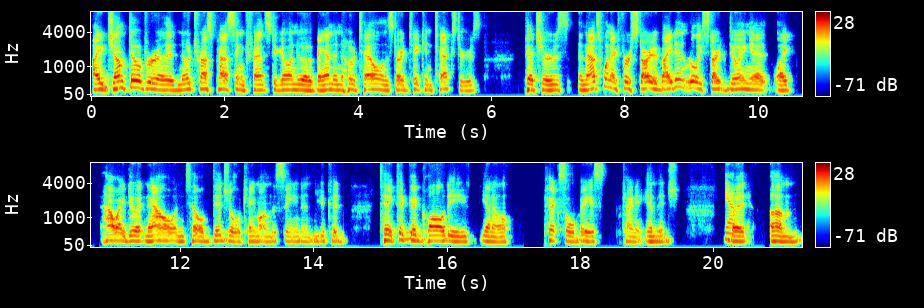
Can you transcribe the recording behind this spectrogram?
I jumped over a no trespassing fence to go into an abandoned hotel and started taking textures, pictures. And that's when I first started, but I didn't really start doing it like how I do it now until digital came on the scene and you could take a good quality, you know, pixel based kind of image. Yeah. But um,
